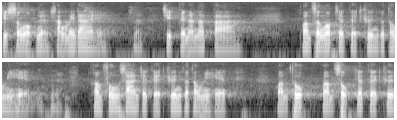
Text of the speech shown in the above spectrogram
จิตสงบเนี่ยสั่งไม่ได้นะจิตเป็นอนัตตา ความสงบจะเกิดขึ้นก็ต้องมีเหตุ ความฟุ้งซ่านจะเกิดขึ้นก็ต้องมีเหตุ ความทุกข์ความสุขจะเกิดขึ้น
